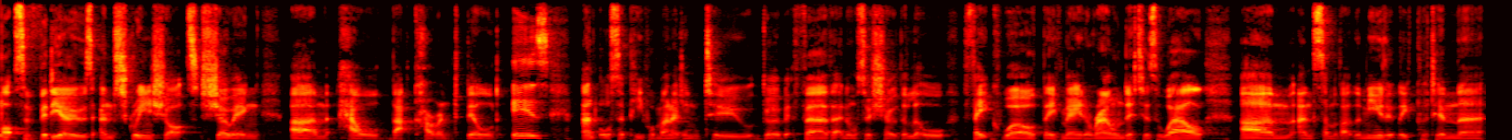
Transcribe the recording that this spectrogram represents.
lots of videos and screenshots showing um, how that current build is and also people managing to go a bit further and also show the little fake world they've made around it as well um, and some of like the music they've put in there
